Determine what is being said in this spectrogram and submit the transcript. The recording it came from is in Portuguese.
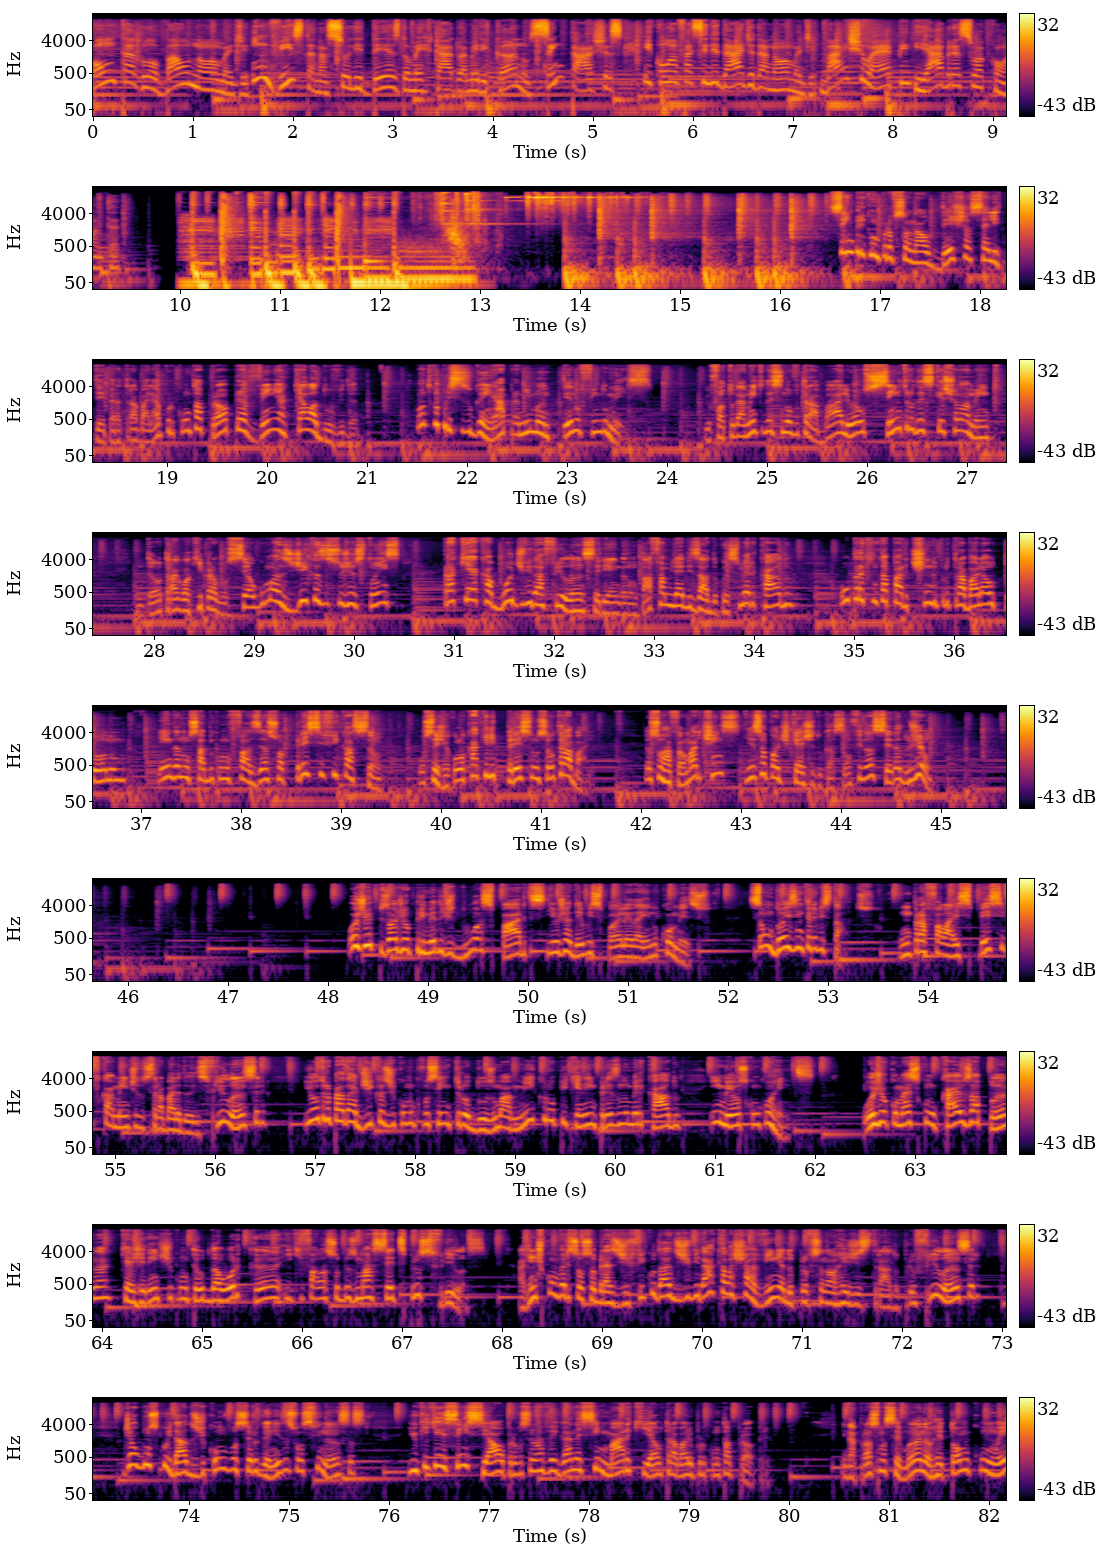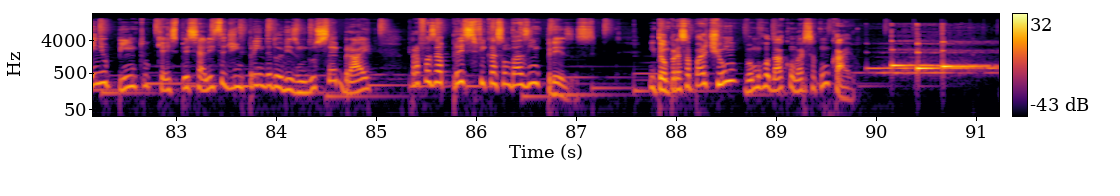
Conta Global Nômade. Invista na solidez do mercado americano sem taxas e com a facilidade da Nômade. Baixe o app e abra sua conta. Sempre que um profissional deixa a CLT para trabalhar por conta própria, vem aquela dúvida: quanto que eu preciso ganhar para me manter no fim do mês? E o faturamento desse novo trabalho é o centro desse questionamento. Então eu trago aqui para você algumas dicas e sugestões para quem acabou de virar freelancer e ainda não está familiarizado com esse mercado, ou para quem está partindo para o trabalho autônomo e ainda não sabe como fazer a sua precificação, ou seja, colocar aquele preço no seu trabalho. Eu sou Rafael Martins e esse é o podcast Educação Financeira do G1. Hoje o episódio é o primeiro de duas partes e eu já dei o spoiler aí no começo. São dois entrevistados, um para falar especificamente dos trabalhadores freelancer e outro para dar dicas de como que você introduz uma micro ou pequena empresa no mercado em meus concorrentes. Hoje eu começo com o Caio Zaplana, que é gerente de conteúdo da Orkana e que fala sobre os macetes para os freelas. A gente conversou sobre as dificuldades de virar aquela chavinha do profissional registrado para o freelancer, de alguns cuidados de como você organiza suas finanças e o que é essencial para você navegar nesse mar que é o trabalho por conta própria. E na próxima semana eu retomo com o Enio Pinto, que é especialista de empreendedorismo do Sebrae, para fazer a precificação das empresas. Então, para essa parte 1, vamos rodar a conversa com o Caio.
